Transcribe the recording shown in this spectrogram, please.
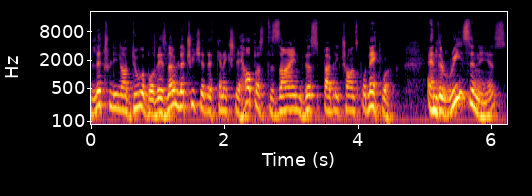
literally not doable. There's no literature that can actually help us design this public transport network. And the reason is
